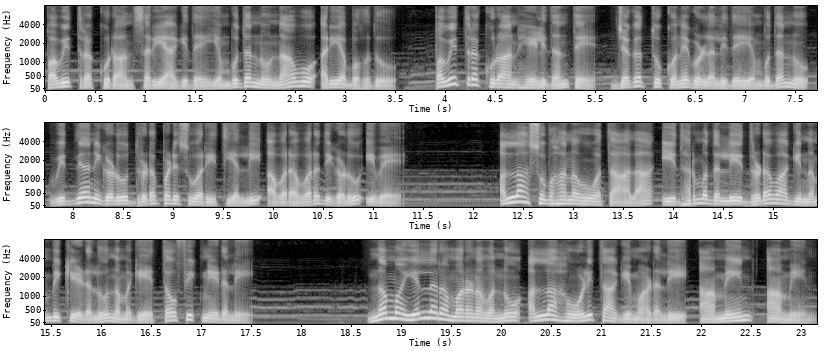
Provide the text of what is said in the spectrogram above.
ಪವಿತ್ರ ಕುರಾನ್ ಸರಿಯಾಗಿದೆ ಎಂಬುದನ್ನು ನಾವು ಅರಿಯಬಹುದು. ಪವಿತ್ರ ಕುರಾನ್ ಹೇಳಿದಂತೆ ಜಗತ್ತು ಕೊನೆಗೊಳ್ಳಲಿದೆ ಎಂಬುದನ್ನು ವಿಜ್ಞಾನಿಗಳು ದೃಢಪಡಿಸುವ ರೀತಿಯಲ್ಲಿ ಅವರ ವರದಿಗಳು ಇವೆ. ಅಲ್ಲಾ ಸುಬಾನಹುವ ತಾಲ ಈ ಧರ್ಮದಲ್ಲಿ ದೃಢವಾಗಿ ನಂಬಿಕೆ ಇಡಲು ನಮಗೆ ತೌಫಿಕ್ ನೀಡಲಿ. ನಮ್ಮ ಎಲ್ಲರ ಮರಣವನ್ನು ಅಲ್ಲಾಹ ಒಳಿತಾಗಿ ಮಾಡಲಿ. ಆಮೀನ್ ಆಮೀನ್.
